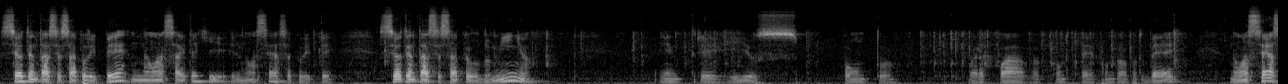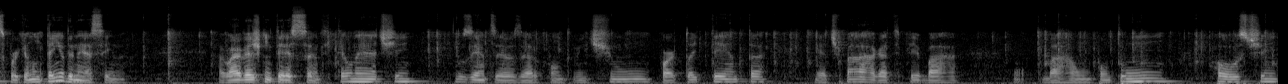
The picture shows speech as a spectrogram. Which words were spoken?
Se eu tentar acessar pelo IP, não há site aqui, ele não acessa pelo IP. Se eu tentar acessar pelo domínio, entre rios.guarapuava.pr.gov.br, não acessa, porque eu não tenho DNS ainda. Agora veja que interessante, telnet 200.0.21, porta 80, get barra, http barra, barra 1.1, host,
